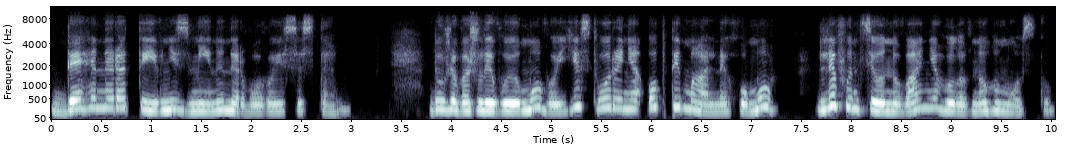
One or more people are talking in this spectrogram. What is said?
дегенеративні зміни нервової системи. Дуже важливою умовою є створення оптимальних умов для функціонування головного мозку.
